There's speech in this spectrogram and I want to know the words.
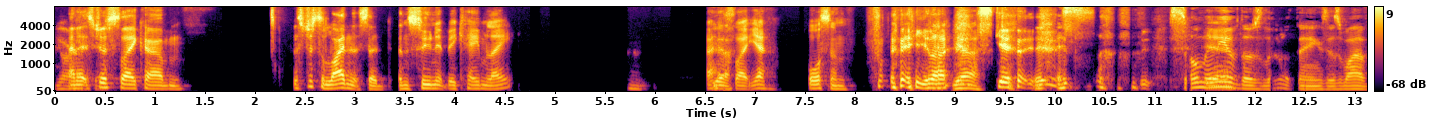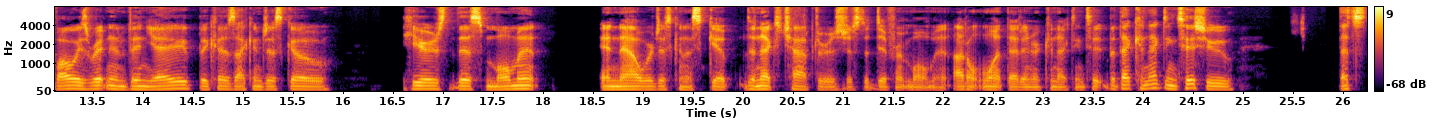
Your and eyes, it's yeah. just like um, it's just a line that said, "And soon it became late." Hmm. And Yeah. it's like, yeah, awesome. you know, Yeah. Skip. It, it's so many Yeah. of those little things is why I've always written in vignette because I can just go, here's this moment, and now we're just gonna skip. The next chapter is just a different moment. I don't want that interconnecting to, but that connecting tissue, that's,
